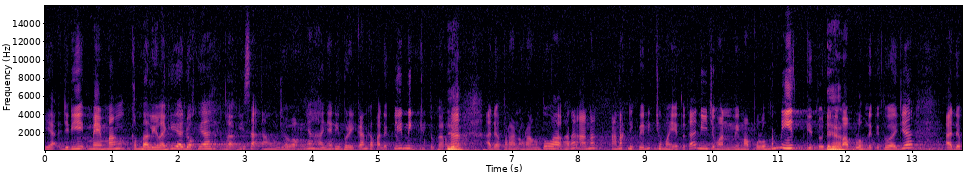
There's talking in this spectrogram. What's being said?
Iya, jadi memang kembali lagi ya dok ya nggak bisa tanggung jawabnya hanya diberikan kepada klinik gitu karena yeah. ada peran orang tua karena anak-anak di klinik cuma ya itu tadi cuma 50 menit gitu dan yeah. 50 menit itu aja ada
